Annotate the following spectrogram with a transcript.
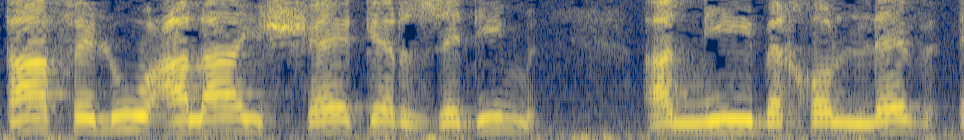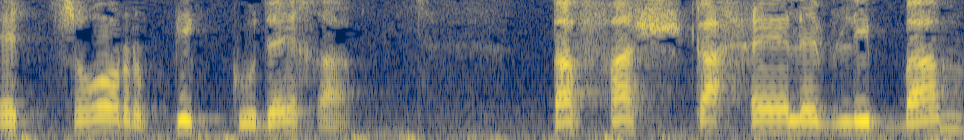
תפלו עלי שקר זדים, אני בכל לב אצור פיקודיך. תפש כחלב ליבם,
